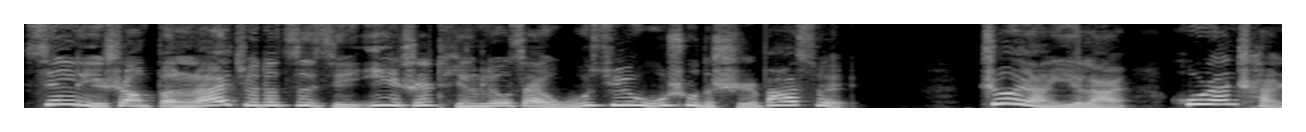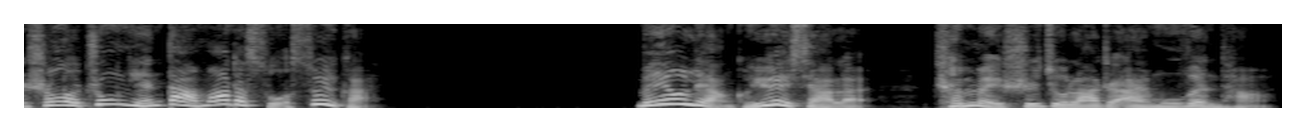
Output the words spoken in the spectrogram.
心理上本来觉得自己一直停留在无拘无束的十八岁。这样一来，忽然产生了中年大妈的琐碎感。没有两个月下来，陈美诗就拉着爱慕问他：“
